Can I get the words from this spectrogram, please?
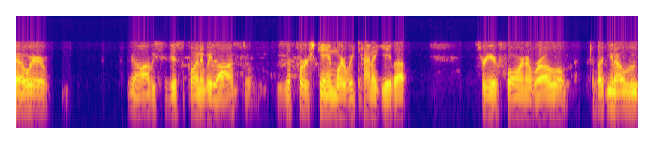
uh, we're, you know, obviously disappointed we lost. It was the first game where we kind of gave up three or four in a row. But you know,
